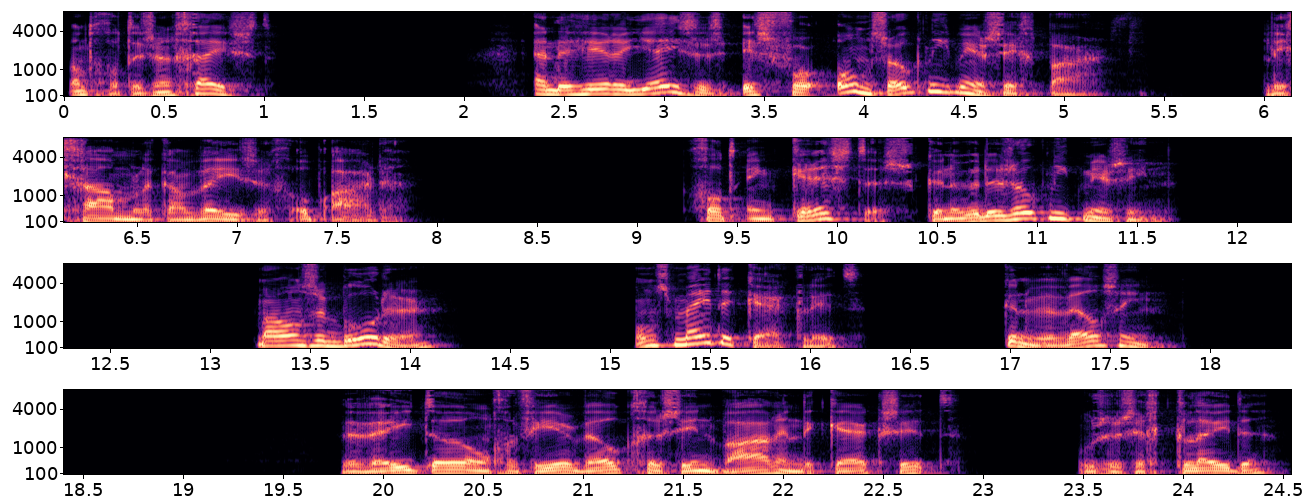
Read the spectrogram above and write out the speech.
want God is een geest. En de Heere Jezus is voor ons ook niet meer zichtbaar, lichamelijk aanwezig op aarde. God in Christus kunnen we dus ook niet meer zien. Maar onze broeder, ons medekerklid, kunnen we wel zien. We weten ongeveer welk gezin waar in de kerk zit, hoe ze zich kleden,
